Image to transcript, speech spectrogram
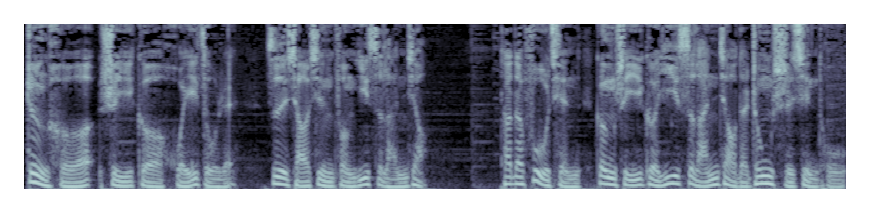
郑和是一个回族人，自小信奉伊斯兰教，他的父亲更是一个伊斯兰教的忠实信徒。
